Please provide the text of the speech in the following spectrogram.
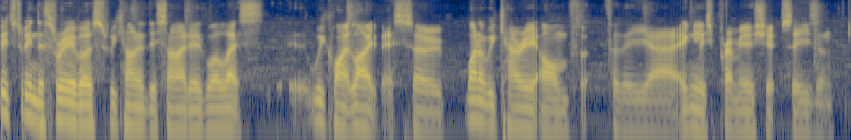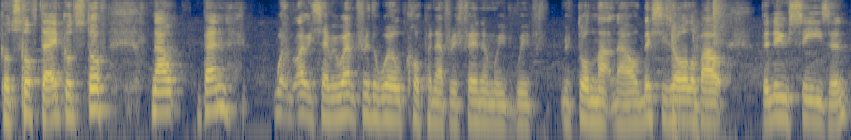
between the three of us, we kind of decided, well, let's we quite like this, so why don't we carry it on for, for the uh, English Premiership season? Good stuff, Dave. Good stuff. Now, Ben, like we say, we went through the World Cup and everything, and we've we've we've done that now. This is all about the new season.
